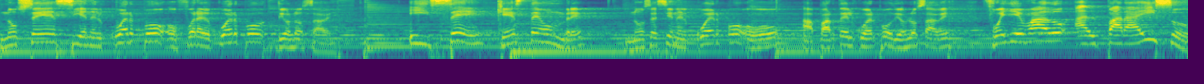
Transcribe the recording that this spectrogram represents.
No sé si en el cuerpo o fuera del cuerpo, Dios lo sabe. Y sé que este hombre, no sé si en el cuerpo o aparte del cuerpo, Dios lo sabe, fue llevado al paraíso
